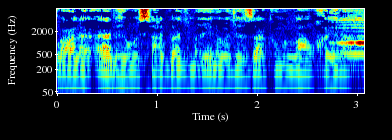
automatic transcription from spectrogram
wacalaa aalihi wasaxbi ajmaciin wajazaakum allahu khayra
